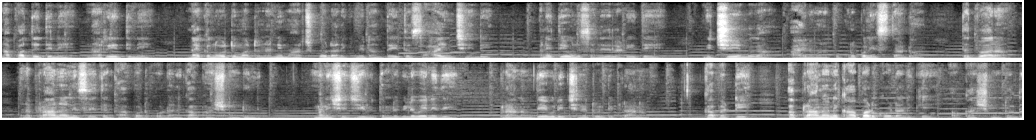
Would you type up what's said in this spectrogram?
నా పద్ధతిని నా రీతిని నా యొక్క నోటి మాటను అన్నీ మార్చుకోవడానికి మీరు నాకు దయతో సహాయం చేయండి అని దేవుని సన్నిధిలో అడిగితే నిశ్చయముగా ఆయన మనకు కృపను ఇస్తాడు. తద్వారా మన ప్రాణాన్ని సైతం కాపాడుకోవడానికి అవకాశం ఉంటుంది. మనిషి జీవితంలో విలువైనది ప్రాణం దేవుడు ఇచ్చినటువంటి ప్రాణం. కాబట్టి ఆ ప్రాణాన్ని కాపాడుకోవడానికి అవకాశం ఉంటుంది.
